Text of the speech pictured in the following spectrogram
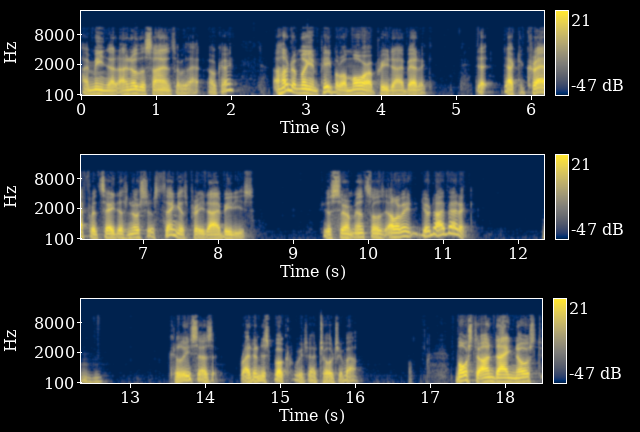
I mean that. I know the science of that, okay? 100 million people or more are pre diabetic. Dr. Kraft would say there's no such thing as pre diabetes. If your serum insulin is elevated, you're diabetic. Mm-hmm. Clearly says it right in this book, which I told you about. Most are undiagnosed,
